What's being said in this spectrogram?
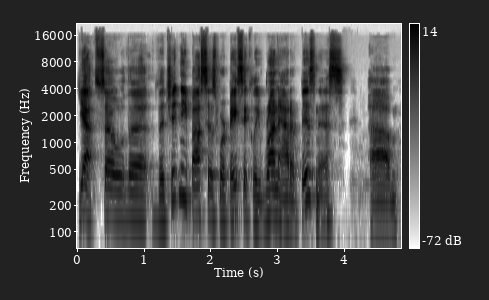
Yeah so the the jitney buses were basically run out of business. Um,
